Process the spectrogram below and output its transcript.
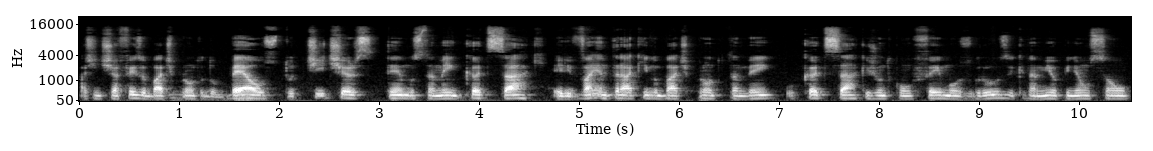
a gente já fez o bate-pronto do Bells, do Teachers, temos também Kutzark, ele vai entrar aqui no bate-pronto também, o Kutzark junto com o Famous Gruze, que na minha opinião são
